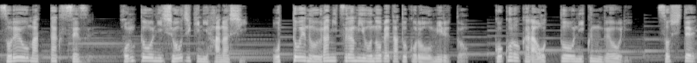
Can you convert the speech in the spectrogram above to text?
それを全くせず本当に正直に話し夫への恨みつらみを述べたところを見ると心から夫を憎んでおりそして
